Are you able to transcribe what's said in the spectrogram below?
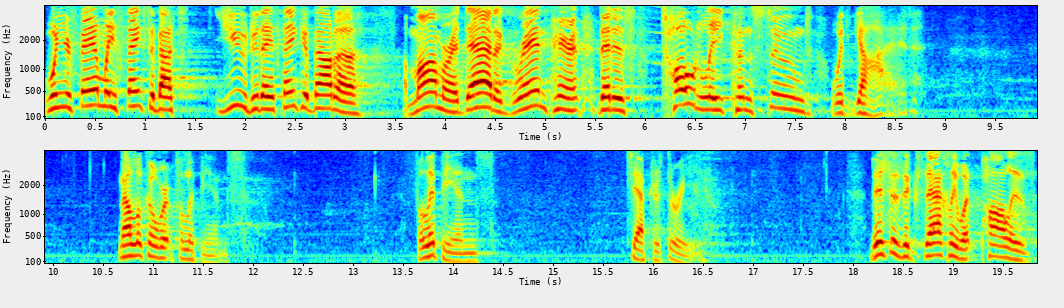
When your family thinks about you, do they think about a, a mom or a dad, a grandparent that is totally consumed with God. Now look over at Philippians. Philippians chapter 3. This is exactly what Paul is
